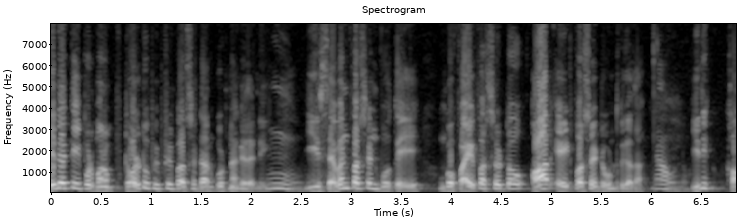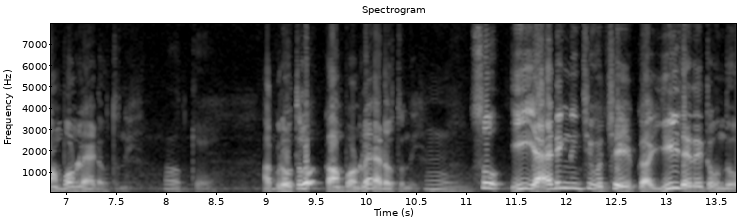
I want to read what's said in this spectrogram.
ఏదైతే ఇప్పుడు మనం ట్వెల్వ్ టు ఫిఫ్టీన్ పర్సెంట్ అనుకుంటున్నాం కదండి ఈ సెవెన్ పర్సెంట్ పోతే ఇంకో five percent or eight percent ఉంటుంది కదా. ఇది కాంపౌండ్లో యాడ్ అవుతుంది. ఓకే. ఆ గ్రోత్లో కాంపౌండ్లో యాడ్ అవుతుంది. సో ఈ యాడింగ్ నుంచి వచ్చే యొక్క ఈల్డ్ ఏదైతే ఉందో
